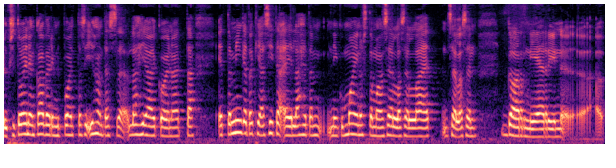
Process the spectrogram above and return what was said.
yksi toinen kaveri pointtasi ihan tässä lähiaikoina, että, että minkä takia sitä ei lähdetä niin mainostamaan sellaisella, että sellaisen Garnierin, äh,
